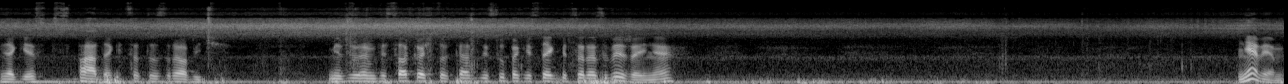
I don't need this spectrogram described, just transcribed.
Jak jest spadek, co to zrobić? Mierzyłem wysokość, to każdy słupek jest jakby coraz wyżej, nie? Nie wiem,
